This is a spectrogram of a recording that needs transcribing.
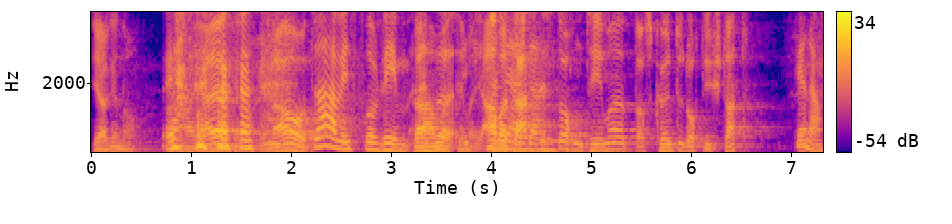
Ja, genau. Aha, ja, ja, genau. genau. da habe ich das Problem. Da also haben wir Thema. Aber ja das ist doch ein Thema, das könnte doch die Stadt genau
